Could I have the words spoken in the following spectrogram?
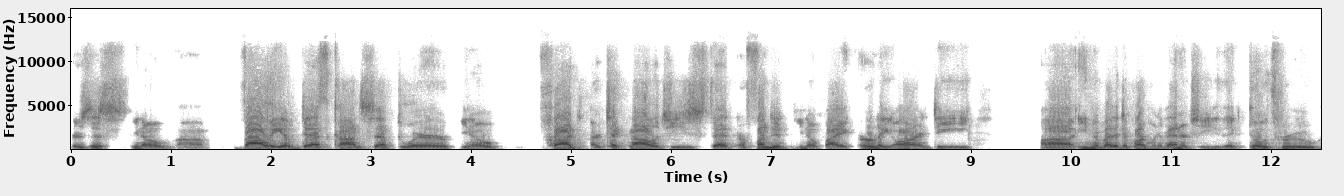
there's this, you know, uh, valley of death concept where, you know, fraud or technologies that are funded, you know, by early R&D uh, even by the Department of Energy that go through,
